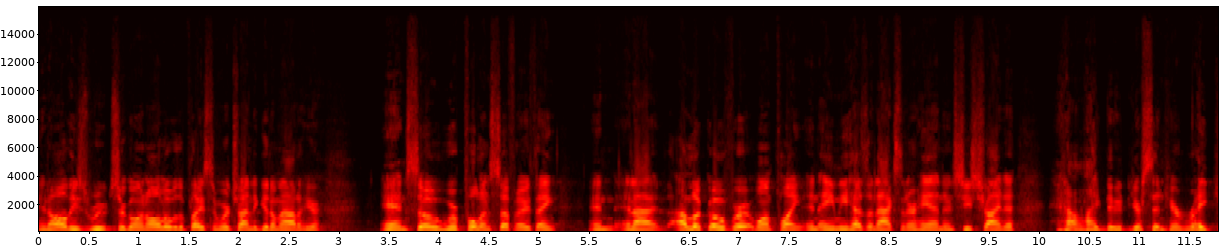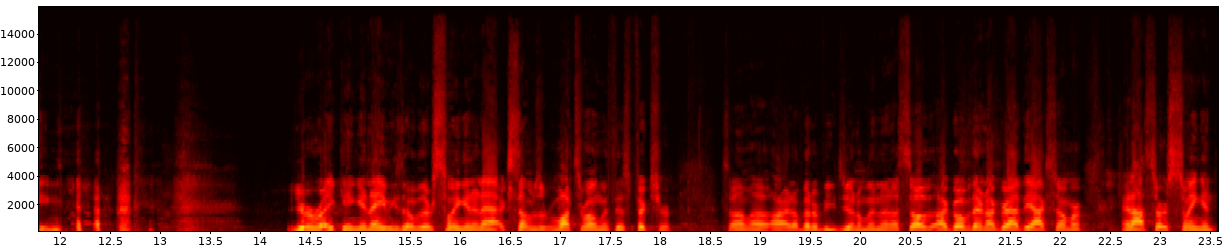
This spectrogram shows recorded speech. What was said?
And all these roots are going all over the place, and we're trying to get them out of here. And so we're pulling stuff and everything. And, and I, I look over at one point, and Amy has an axe in her hand, and she's trying to, and I'm like, dude, you're sitting here raking. you're raking, and Amy's over there swinging an axe. Something's, what's wrong with this picture? So I'm like, all right, I better be gentleman. And so I go over there and I grab the axe from her, and I start swinging.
